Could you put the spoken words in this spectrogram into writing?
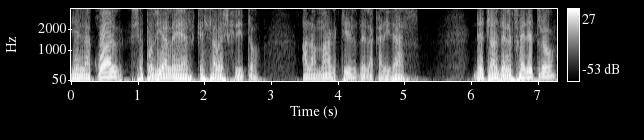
y en la cual se podía leer que estaba escrito a la mártir de la caridad. Detrás del féretro,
